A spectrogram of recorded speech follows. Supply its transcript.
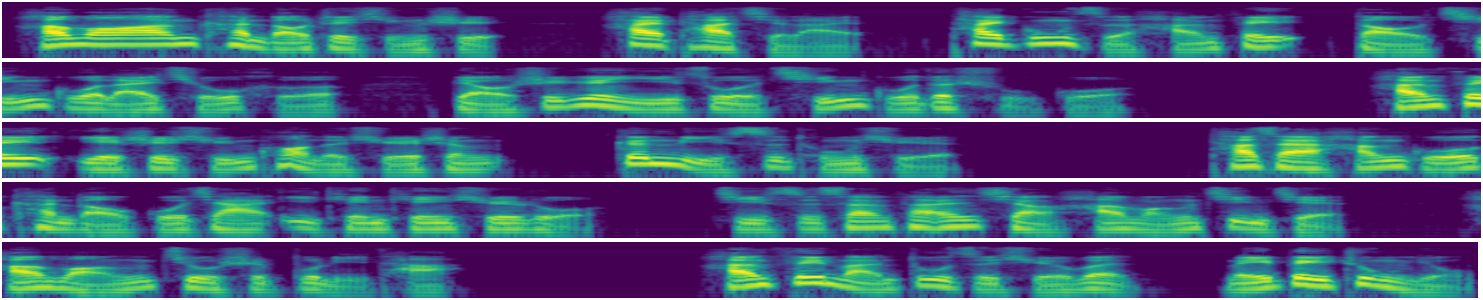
韩王安看到这形势，害怕起来，派公子韩非到秦国来求和，表示愿意做秦国的属国。韩非也是荀况的学生，跟李斯同学。他在韩国看到国家一天天削弱，几次三番向韩王进谏，韩王就是不理他。韩非满肚子学问，没被重用，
